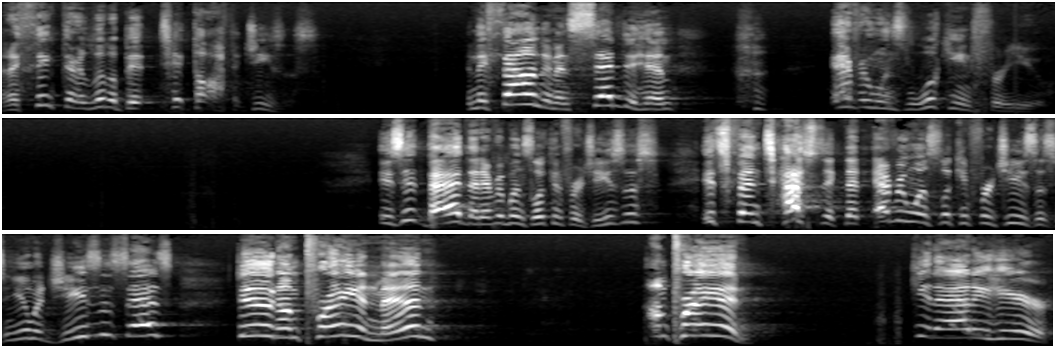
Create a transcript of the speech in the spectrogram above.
And I think they're a little bit ticked off at Jesus. And they found him and said to him, Everyone's looking for you. Is it bad that everyone's looking for Jesus? It's fantastic that everyone's looking for Jesus. And you know what Jesus says? Dude, I'm praying, man. I'm praying. Get out of here.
